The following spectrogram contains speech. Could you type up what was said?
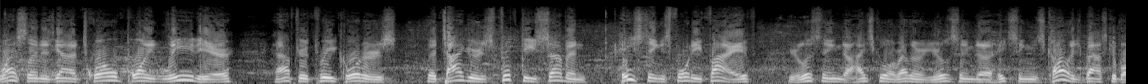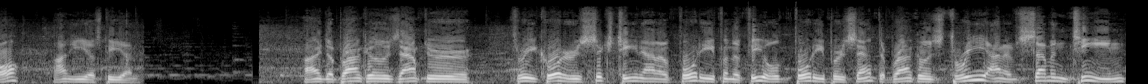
Wesleyan has got a 12 point lead here after three quarters. The Tigers 57, Hastings 45. You're listening to high school, or rather, you're listening to Hastings College basketball on ESPN. All right, the Broncos after three quarters, 16 out of 40 from the field, 40%. The Broncos 3 out of 17,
